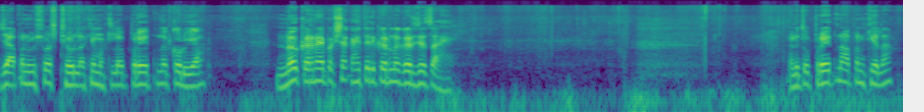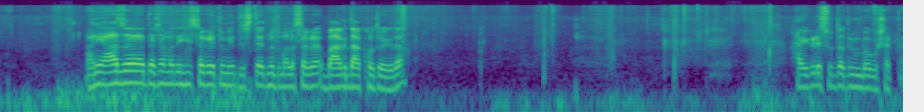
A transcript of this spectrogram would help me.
जे आपण विश्वास ठेवला की म्हटलं प्रयत्न करूया. न करण्यापेक्षा काहीतरी करणं गरजेचं आहे. आणि तो प्रयत्न आपण केला. आणि आज त्याच्यामध्ये हे सगळे तुम्ही दिसत आहेत मी तुम्हाला सगळं बाग दाखवतो एकदा. हा इकडे सुद्धा तुम्ही बघू शकता.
